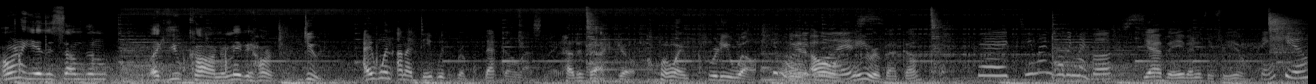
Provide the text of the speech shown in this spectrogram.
I want to get into something like UConn or maybe Harvard. Dude, I went on a date with Rebecca last night. How did that go? Oh, it went pretty well. morning, oh, boys. hey Rebecca. Greg, do you mind holding my books? Yeah, babe, anything for you. Thank you.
